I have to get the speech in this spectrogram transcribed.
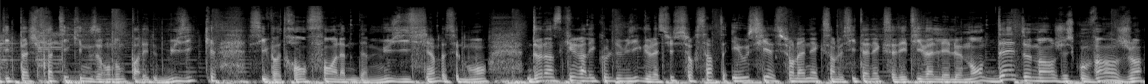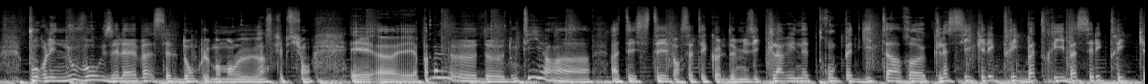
Petite page pratique et nous avons donc parlé de musique. Si votre enfant a l'âme d'un musicien, bah, c'est le moment de l'inscrire à l'école de musique de la Suisse sur Sarthe et aussi sur l'annexe, hein, le site annexe d'Étival l'élément dès demain jusqu'au 20 juin pour les nouveaux élèves. C'est donc le moment de l'inscription et euh, il y a pas mal euh, d'outils hein, à, tester dans cette école de musique. Clarinette, trompette, guitare euh, classique, électrique, batterie, basse électrique,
